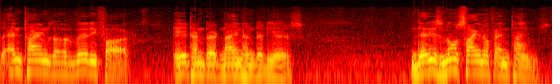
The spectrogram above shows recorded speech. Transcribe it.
the end times are very far eight hundred nine hundred years there is no sign of end times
